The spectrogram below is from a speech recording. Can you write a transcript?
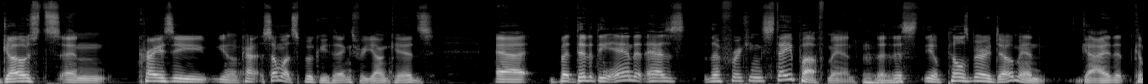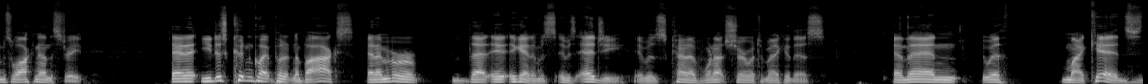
ghosts and crazy, you know, kind of somewhat spooky things for young kids. Uh, but then at the end, it has the freaking Stay Puft Man, the, Mhm. this you know Pillsbury Dough Man guy that comes walking down the street, and it, you just couldn't quite put it in a box. And I remember that it, again, it was it was edgy. It was kind of we're not sure what to make of this. And then with my kids,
